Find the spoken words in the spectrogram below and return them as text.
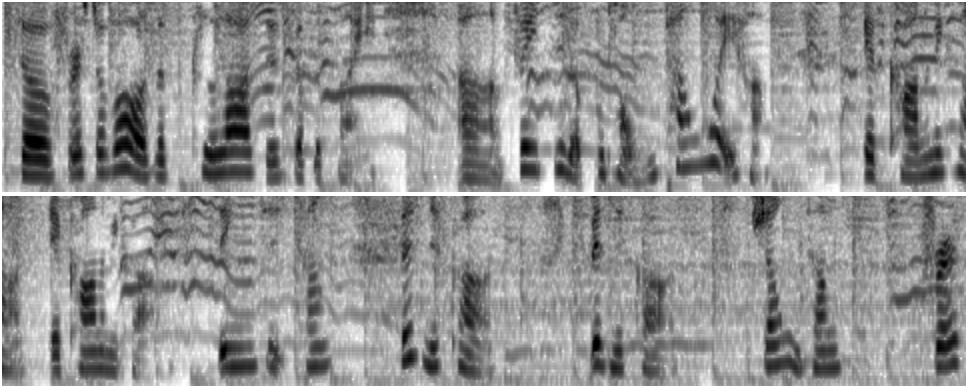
So first of all, the classes of the plane，啊，飞机的不同舱位哈。Economy class，economy class 经济舱；business class，business class 商务舱；first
